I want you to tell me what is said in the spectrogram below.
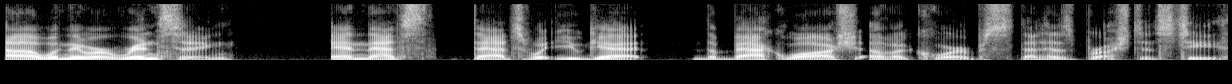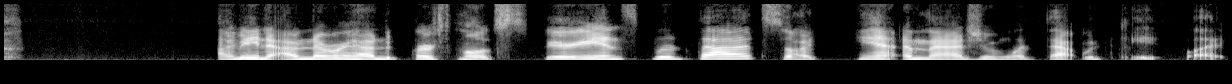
uh, when they were rinsing, and that's that's what you get the backwash of a corpse that has brushed its teeth. I mean, I've never had a personal experience with that, so I can't imagine what that would taste like.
